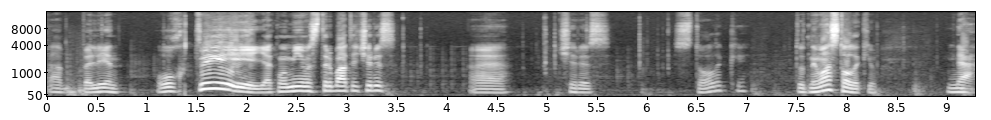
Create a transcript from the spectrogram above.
Та, блін. Ух ти! Як ми вміємо стрибати через. Е, через столики? Тут нема столиків? Не.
